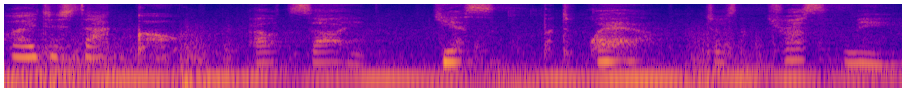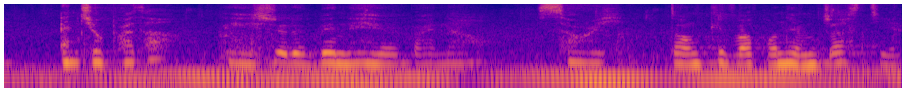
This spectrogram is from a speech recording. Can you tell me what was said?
Where does that go? Outside. Yes, but where? Just trust me. And your brother? He should have been here by now. Sorry. Don't give up on him just yet.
